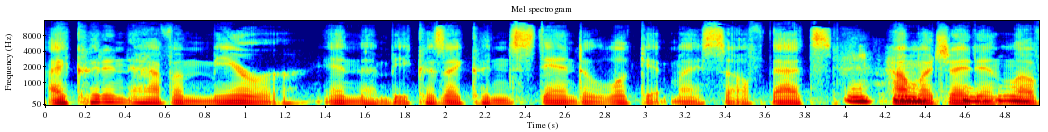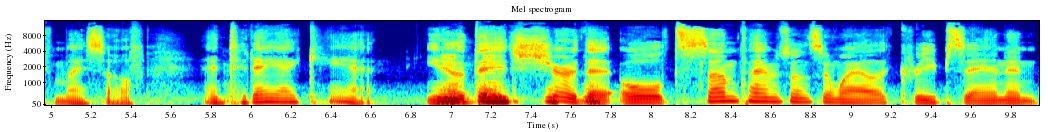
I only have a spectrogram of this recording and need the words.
I couldn't have a mirror in them because I couldn't stand to look at myself. That's mm-hmm, how much I didn't mm-hmm. love myself. And today I can. You know, mm-hmm. sure that old sometimes once in a while it creeps in and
